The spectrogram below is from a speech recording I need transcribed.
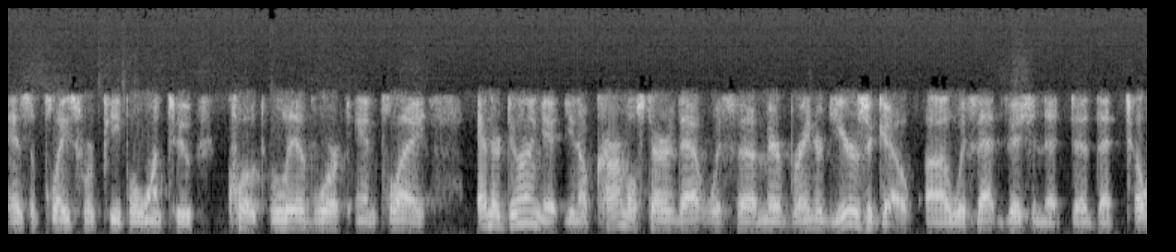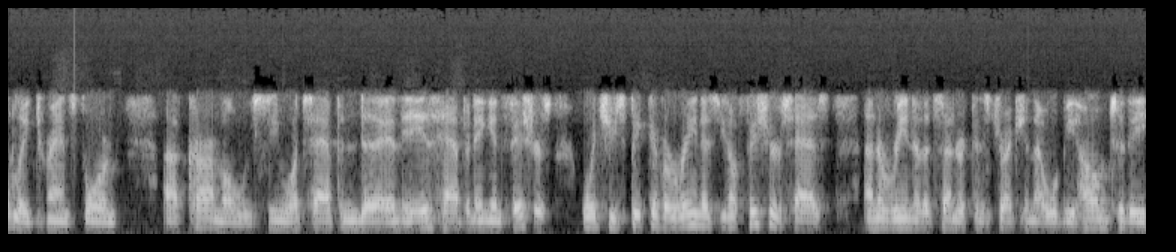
as a place where people want to quote live, work, and play. And they're doing it. You know, Carmel started out with uh, Mayor Brainard years ago uh, with that vision that that totally transformed uh, Carmel. We've seen what's happened uh, and is happening in Fishers. Which you speak of arenas, you know, Fishers has an arena that's under construction that will be home to the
